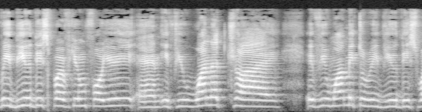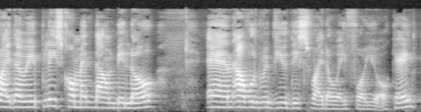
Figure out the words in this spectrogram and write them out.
review this perfume for you. And if you want to try, if you want me to review this right away, please comment down below. And I will review this right away for you, okay?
